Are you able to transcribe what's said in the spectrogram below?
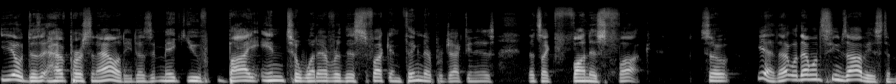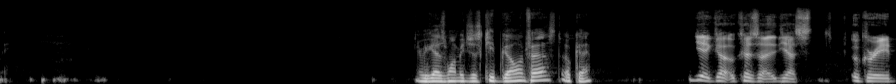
yo, does it have personality? Does it make you buy into whatever this fucking thing they're projecting is? That's like fun as fuck. So yeah, that one- that one seems obvious to me. You guys want me to just keep going fast? Okay. Yeah, go because uh, yes, agreed.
